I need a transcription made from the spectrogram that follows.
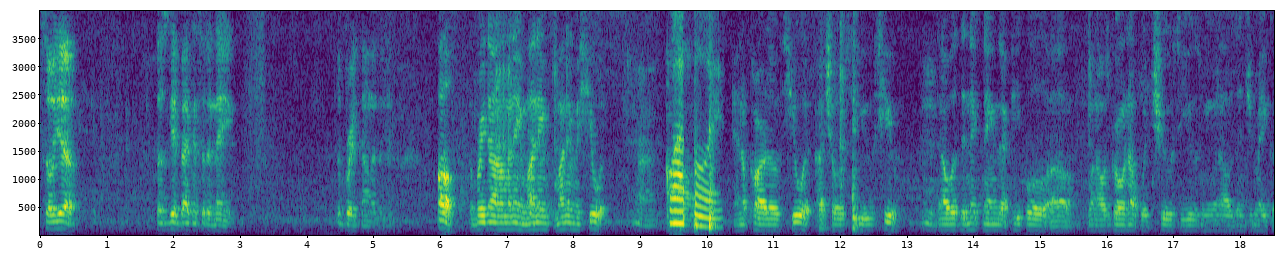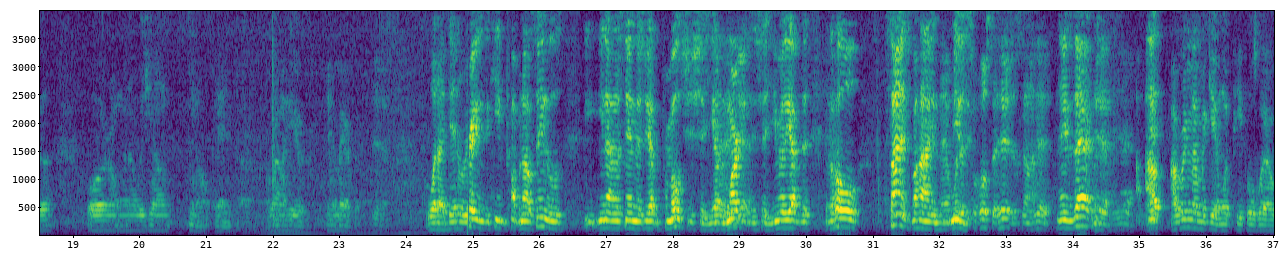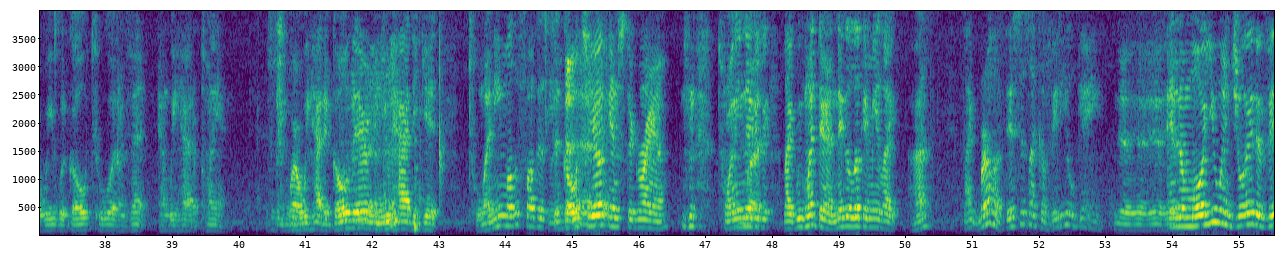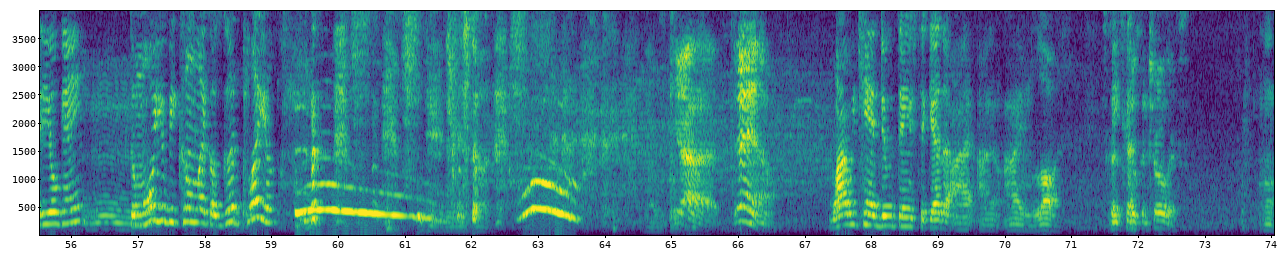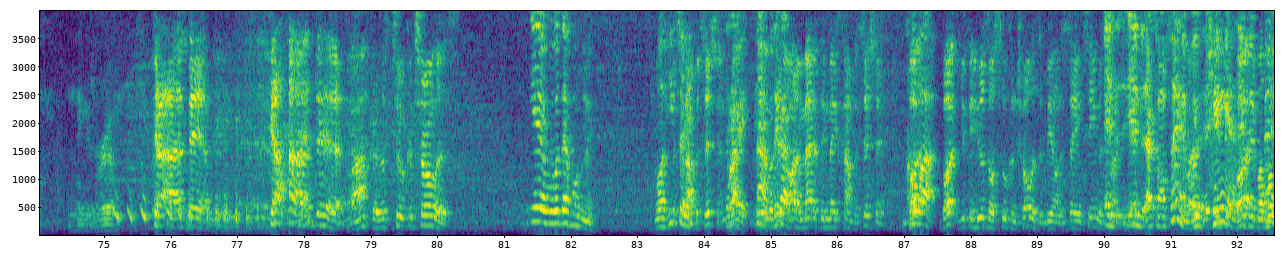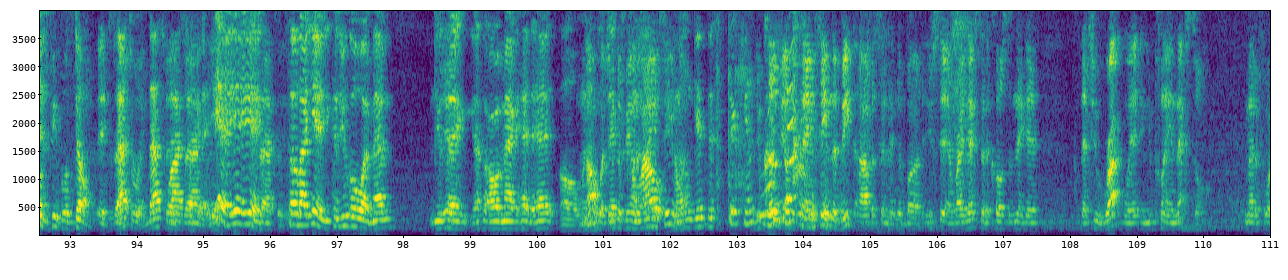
So yeah, let's get back into the name. The breakdown of the name. Oh, the breakdown of my name. My name, my name is Hewitt. Quad Um, boys. And a part of Hewitt, I chose to use Hue. Mm. That was the nickname that people, uh, when I was growing up, would choose to use me when I was in Jamaica or when I was young, you know, and uh, around here in America. Yeah. What I didn't re- crazy to keep pumping out singles. You, you not understanding that you have to promote your shit. You have to market yeah. your shit. You really have to. There's a whole science behind And when it's supposed to hit, it's gonna hit. Exactly. Yeah, yeah. I, I remember getting with people where we would go to an event and we had a plan. Mm-hmm. Where we had to go there and you had to get 20 motherfuckers to go to your Instagram. 20 niggas. Right. Like, we went there and nigga look at me like, huh? Like, bro, this is like a video game. Yeah, yeah, yeah, yeah. And the more you enjoy the video game. The more you become like a good player. So- God damn. why we can't do things together, I I I am lost. It's because Because- two controllers. Oh, Niggas real. God damn. God damn. Because it's two controllers. Yeah, but what that supposed to mean? Well, he said competition. They got- Right. Nah, but they it got. automatically makes competition. Co-op. But, but you can use those two controllers to be on the same team as And, and that's what I'm saying. But But you it- it- can, it but, but most people don't. Exactly. That's what. That's why I took it. Exactly. at- Yeah, yeah, yeah. Exactly. So like, yeah, because you go what, Madden? You Yeah. say that's automatic head to head. Oh, when No, them but you sticks could be on come the same out, team, don't get the stick in. You could be on the same team to beat the opposite nigga, but you sitting right next to the closest nigga that you rock with and you playing next to him. Metaphor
